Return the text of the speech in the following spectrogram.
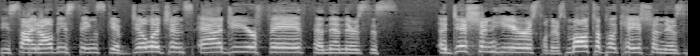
beside all these things, give diligence, add to your faith. And then there's this addition here. So there's multiplication, there's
